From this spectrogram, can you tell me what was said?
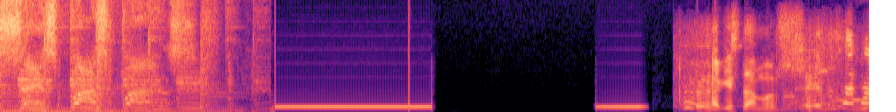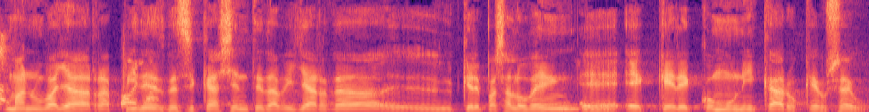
ses paspas. Aquí estamos. Manu, vaya rapidez, vese que a xente da Villarda eh, quere pasalo ben eh, e eh, eh, quere comunicar o que é o seu.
